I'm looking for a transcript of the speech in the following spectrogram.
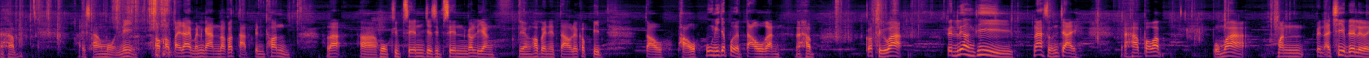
นะครับไผ่ซางหมุนนี่เอาเข้าไปได้เหมือนกัน แล้วก็ตัดเป็นท่อนละหกสิบเซนเจ็ดสิบเซนก็เรียงเรียงเข้าไปในเตาแล้วก็ปิดเตาเผาพรุ่งนี้จะเปิดเตากันนะครับ ก็ถือว่าเป็นเรื่องที่น่าสนใจนะครับ เพราะว่าผมว่ามันเป็นอาชีพได้เลย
